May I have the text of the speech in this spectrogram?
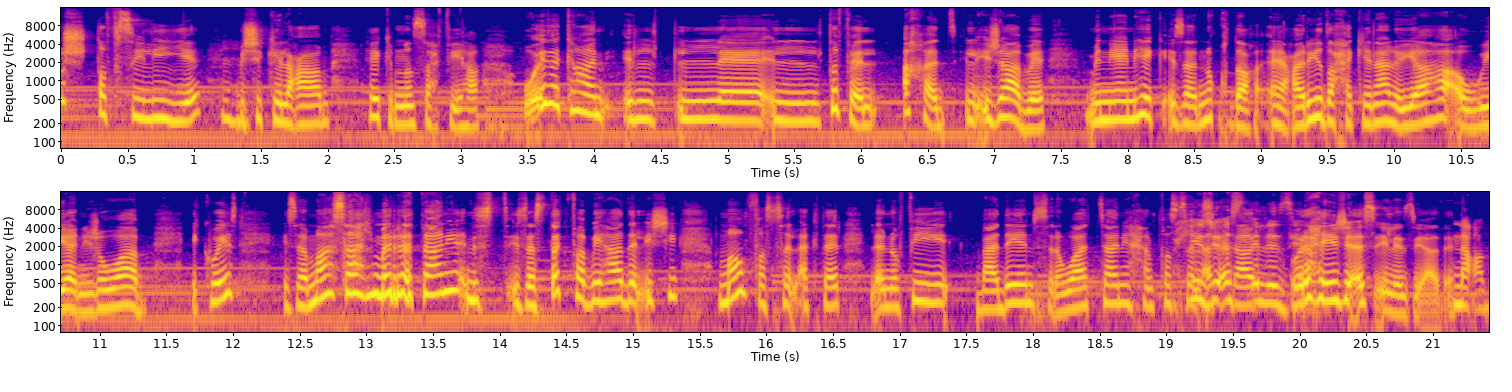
مش تفصيلية بشكل عام هيك بننصح فيها. وإذا كان ال- ال- الطفل أخذ الإجابة من يعني هيك إذا نقطة آه، عريضة حكينا له إياها أو يعني جواب كويس إذا ما سهل مرة ثانية نست- إذا استكفى بهذا الإشي ما نفصل أكثر لأنه في بعدين سنوات ثانية حنفصل يجي أكثر أسئلة زيادة. ورح يجي أسئلة زيادة. نعم.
